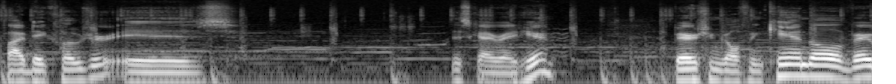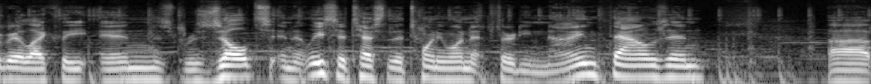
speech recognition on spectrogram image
Five-day closure is this guy right here bearish engulfing candle. Very, very likely ends results in at least a test of the 21 at 39,000. Uh,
